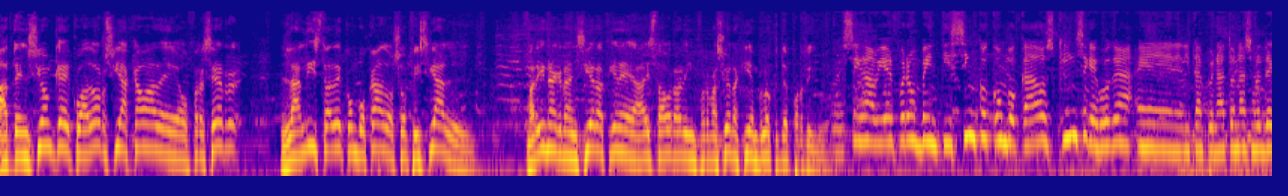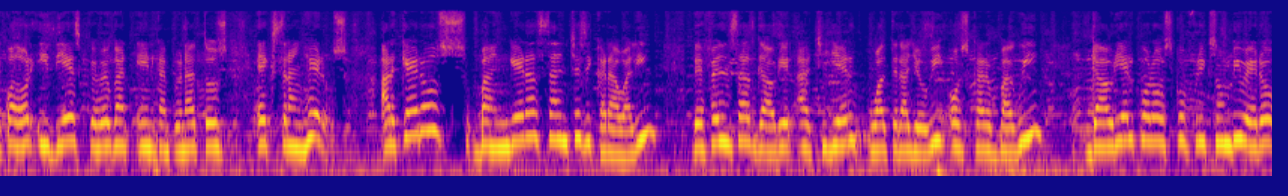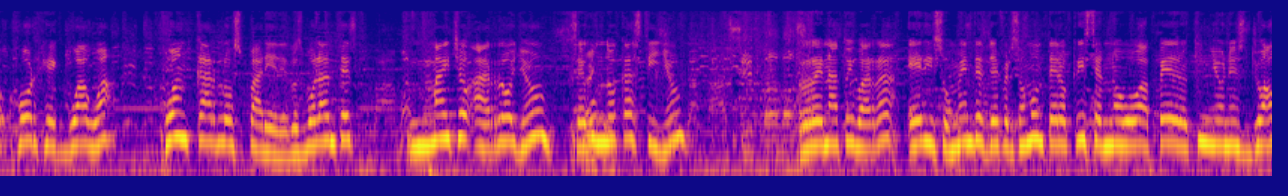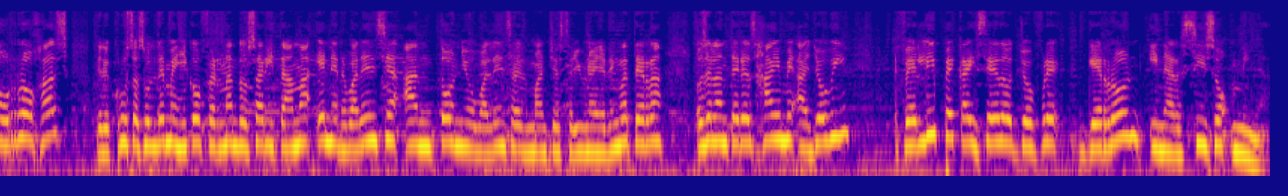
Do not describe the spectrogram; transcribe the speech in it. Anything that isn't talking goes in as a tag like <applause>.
Atención que Ecuador sí acaba de ofrecer la lista de convocados oficial. Marina Granciera tiene a esta hora la información aquí en Blog Deportivo. Pues sí, Javier, fueron 25 convocados, 15 que juegan en el Campeonato Nacional de Ecuador y 10 que juegan en campeonatos extranjeros. Arqueros, Banguera, Sánchez y Carabalín. Defensas, Gabriel Archiller, Walter Ayoví, Oscar Bagui, Gabriel Corosco, Frickson Vivero, Jorge Guagua, Juan Carlos Paredes. Los volantes, Maicho Arroyo, Segundo Castillo, Renato Ibarra, Edison Méndez, Jefferson Montero, Cristian Novoa, Pedro Quiñones, Joao Rojas, del Cruz Azul de México, Fernando Saritama, Ener Valencia, Antonio Valencia del Manchester United de Inglaterra, los delanteros Jaime Ayovi, Felipe Caicedo, Jofre Guerrón y Narciso Mina.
